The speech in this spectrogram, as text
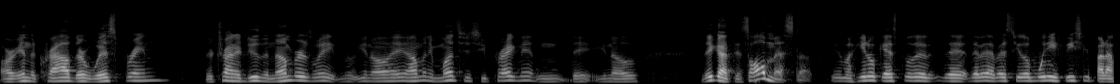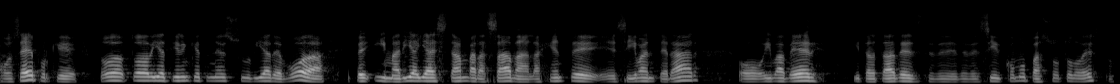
are in the crowd, they're whispering, they're trying to do the numbers. Wait, you know, hey, how many months is she pregnant? And they, you know, they got this all messed up. Me imagino que esto de- de- debe de haber sido muy difícil para José porque todo- todavía tienen que tener su día de boda y María ya está embarazada. La gente eh, se iba a enterar o iba a ver y tratar de, de- de decir cómo pasó todo esto.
